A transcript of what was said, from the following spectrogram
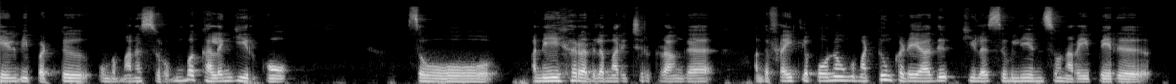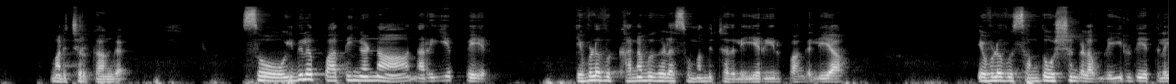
கேள்விப்பட்டு உங்கள் மனசு ரொம்ப கலங்கி இருக்கும். ஸோ அநேகர் அதில் மறிச்சிருக்கிறாங்க. அந்த ஃப்ளைட்டில் போனவங்க மட்டும் கிடையாது. கீழே சிவிலியன்ஸும் நிறைய பேர் மறிச்சிருக்காங்க. ஸோ இதில் பார்த்தீங்கன்னா நிறைய பேர் எவ்வளவு கனவுகளை சுமந்துட்டு அதில் ஏறி இருப்பாங்க இல்லையா? எவ்வளவு சந்தோஷங்கள் அவங்க இருதயத்தில்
